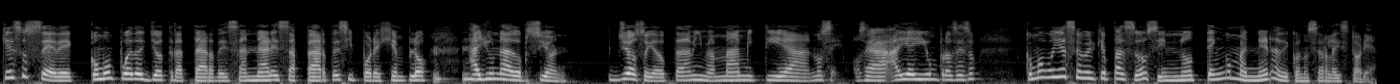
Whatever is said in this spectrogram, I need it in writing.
¿Qué sucede? ¿Cómo puedo yo tratar de sanar esa parte si, por ejemplo, hay una adopción? Yo soy adoptada, mi mamá, mi tía, no sé, o sea, hay ahí un proceso. ¿Cómo voy a saber qué pasó si no tengo manera de conocer la historia?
